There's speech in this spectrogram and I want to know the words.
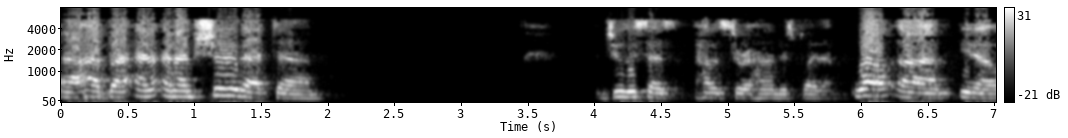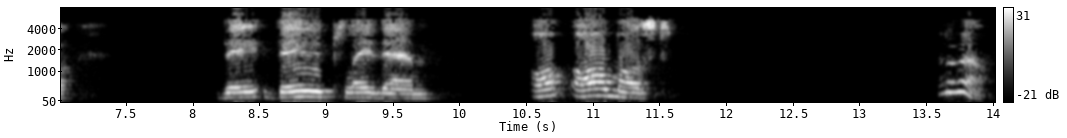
Uh, but and, and I'm sure that um, Julie says, "How does Stuart Highlanders play them?" Well, um, you know, they they play them al- almost. I don't know.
